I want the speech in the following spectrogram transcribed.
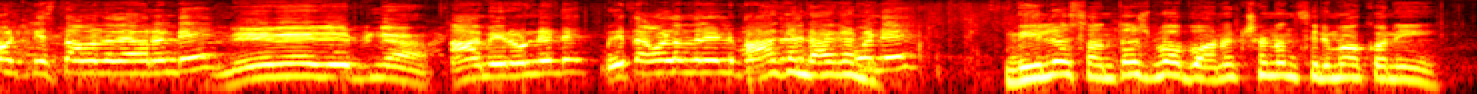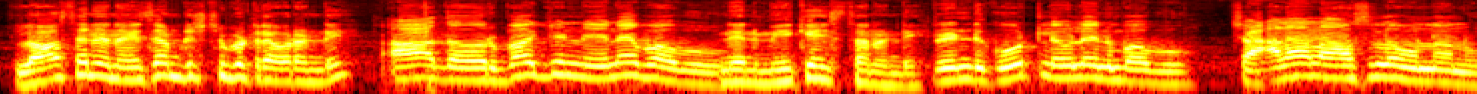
కోట్లు ఇస్తామన్నది ఎవరండి? నేనే చెప్పినా. ఆ మీరు ఉండండి. మిగతా వాళ్ళందరూ వెళ్ళి ఆగండి ఆగండి. మీలో సంతోష్ బాబు అనుక్షణం సినిమా కొని లాస్ అయిన నైజాం డిస్ట్రిబ్యూటర్ ఎవరండి? ఆ దౌర్భాగ్యం నేనే బాబు. నేను మీకే ఇస్తానండి. రెండు కోట్లు ఇవ్వలేను బాబు. చాలా లాస్లో ఉన్నాను.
